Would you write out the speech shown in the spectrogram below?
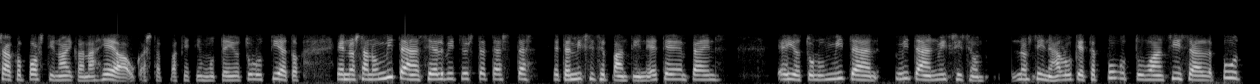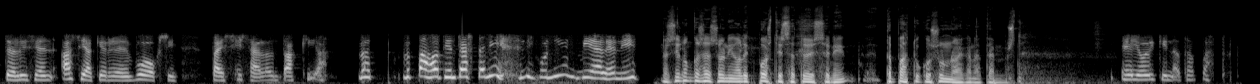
saako postin aikana he aukasta paketin, mutta ei ole tullut tieto. En ole saanut mitään selvitystä tästä, että miksi se pantiin eteenpäin. Ei ole tullut mitään, mitään miksi se on, no siinähän lukee, että puuttuu vain sisällä, puutteellisen asiakirjojen vuoksi tai sisällön takia. Mä, mä pahoitin tästä niin, niin, kuin niin mieleni. No silloin kun sä Soni olit postissa töissä, niin tapahtuiko sun aikana tämmöistä? Ei ole ikinä tapahtunut.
